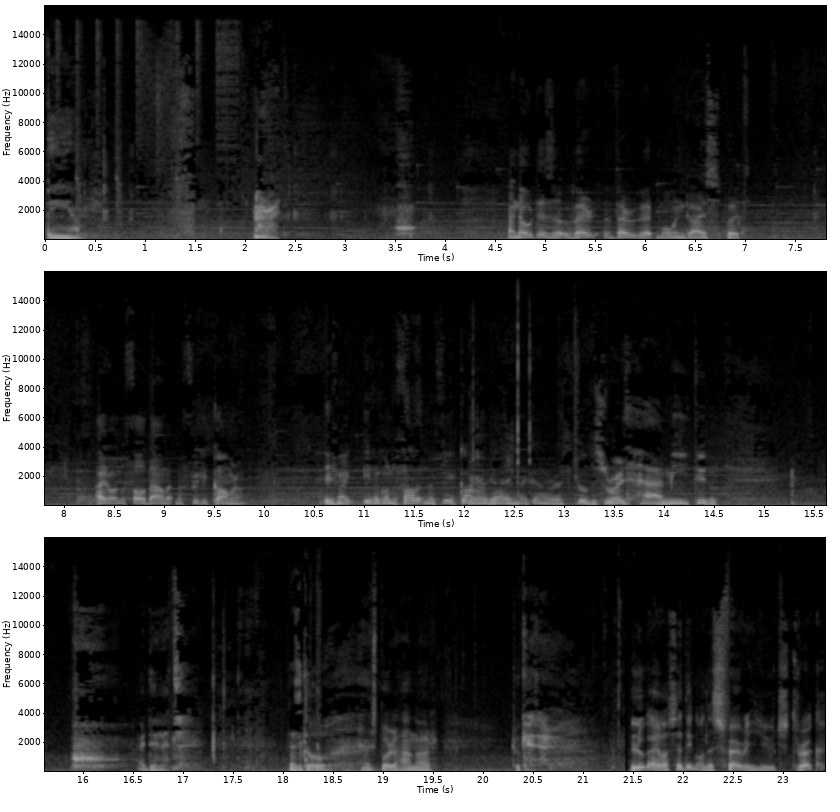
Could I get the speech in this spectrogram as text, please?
Damn. All right I know this is a very very weird moment guys but I don't want to fall down with my freaking camera. If I if I'm gonna fall with my freaking camera guys my camera is still destroyed. Ah me too. I did it Let's go explore the hangar together. Look, I was sitting on this very huge truck,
